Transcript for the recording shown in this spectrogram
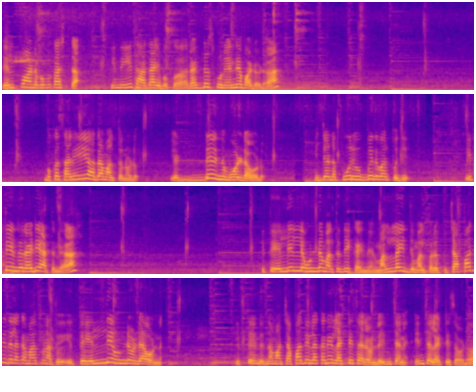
ತೆಲ್ಪು ಮಾಡಬೇಕು ಕಷ್ಟ. ಇಂದು ಈತ ಹದಾಯ್ಬೇಕು ರೆಡ್ ಸ್ಪೂನ್ ಎಣ್ಣೆ ಪಾಡೋಡು ಬೊಕ್ಕ ಸರಿ ಹದ ಮಲ್ತು ನೋಡು. ಎಡ್ಡೆ ಇಂದು ಮೋಲ್ಡ್ ಆವೋಡು ಇಜ್ಜಂಡ ಪೂರಿ ಉಬ್ಬಿದ ಬರ್ಪುಜಿ. ಇತ್ತೆ ಇಂದು ರೆಡಿ ಆತಂಡ. ಇತ್ತೆ ಎಲ್ಲೆಲ್ಲೇ ಉಂಡೆ ಮಲ್ತದಿ ಇಂದೇನು? ಮಲ್ಲ ಇಜ್ಜೆ ಮಲ್ಪರ. ಚಪಾತಿ ಇದೆಲ್ಲ ಮಲ್ಪನಾತು. ಇತ್ತೆ ಎಲ್ಲೇ ಉಂಡೆ ಉಂಡೆ ಅವಣ್ಣೆ ಇತ್ತೆ ಇಂದು ನಮ್ಮ ಚಪಾತಿ ಲೆಕ್ಕನೇ ಲಟ್ಟಿ ಸಾರು ಉಂಡು ಇಂಚನೆ, ಇಂಚ ಲಟ್ಟಿ ಸೋಡು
